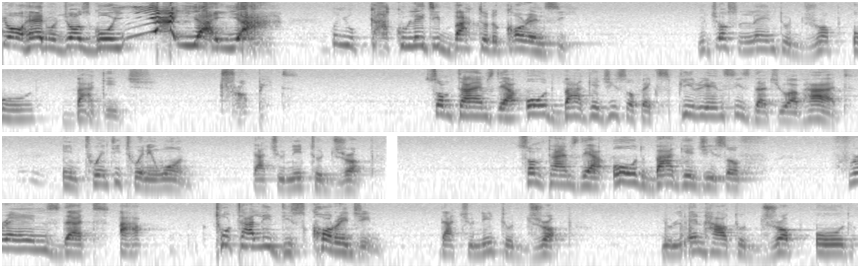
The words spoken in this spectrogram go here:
your head will just go, yeah, yeah, yeah. When you calculate it back to the currency, you just learn to drop old baggage. Drop it. Sometimes there are old baggages of experiences that you have had in 2021 that you need to drop. Sometimes there are old baggages of friends that are totally discouraging that you need to drop. You learn how to drop old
